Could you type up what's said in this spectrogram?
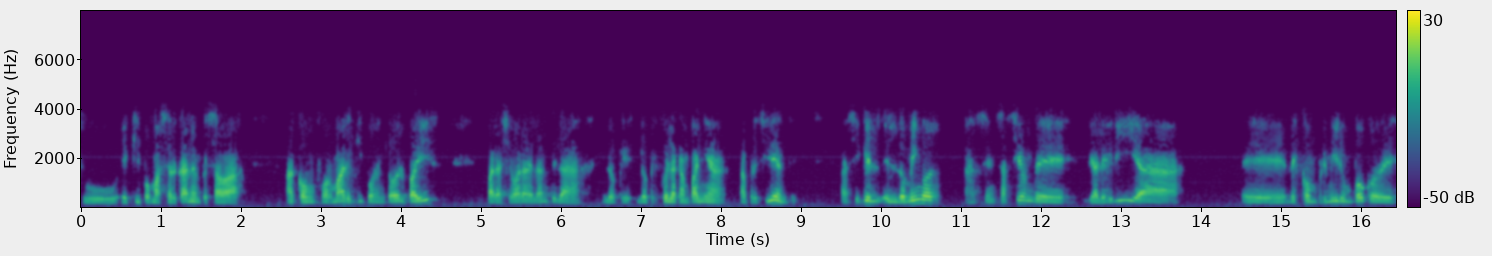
su equipo más cercano empezaba a conformar equipos en todo el país para llevar adelante la, lo que lo que fue la campaña a presidente. Así que el, domingo la sensación de, alegría, eh, descomprimir un poco de,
